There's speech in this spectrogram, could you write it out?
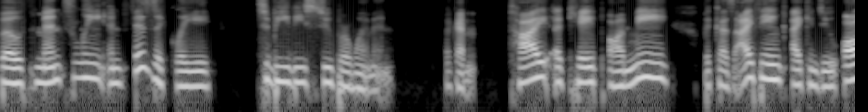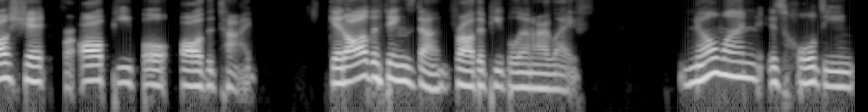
both mentally and physically to be these super women. Like I tie a cape on me because I think I can do all shit for all people all the time. Get all the things done for all the people in our life. No one is holding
